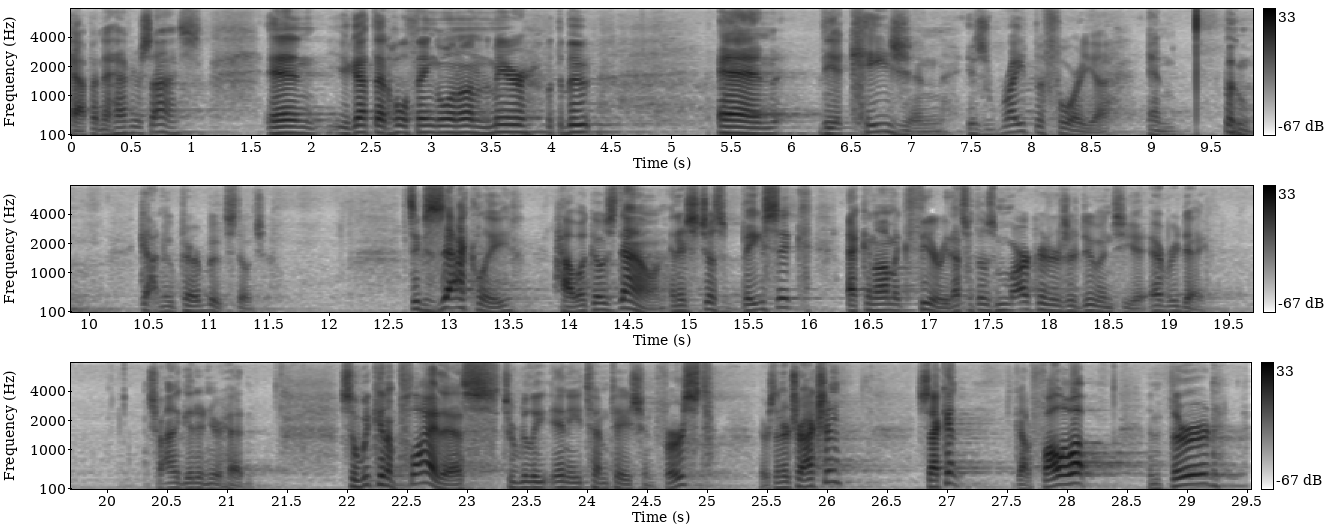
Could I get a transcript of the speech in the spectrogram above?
happen to have your size. And you got that whole thing going on in the mirror with the boot. And the occasion is right before you, and boom, got a new pair of boots, don't you? It's exactly how it goes down. And it's just basic economic theory. That's what those marketers are doing to you every day, trying to get in your head. So we can apply this to really any temptation. First, there's an attraction. Second, got a follow up. And third,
